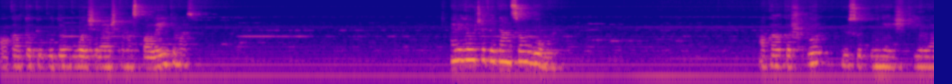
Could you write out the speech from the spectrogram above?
O gal tokiu būdu buvo išreiškiamas palaikymas? Ar jaučiate ten saugumą? O gal kažkur jūsų kūne iškyla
